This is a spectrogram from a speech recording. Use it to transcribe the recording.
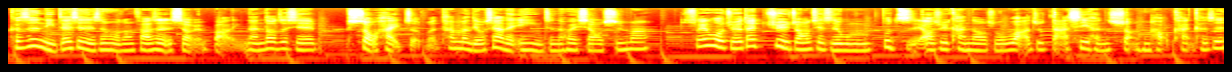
可是你在现实生活中发生的校园霸凌，难道这些受害者们他们留下的阴影真的会消失吗？所以我觉得在剧中，其实我们不只要去看到说哇，就打戏很爽很好看，可是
